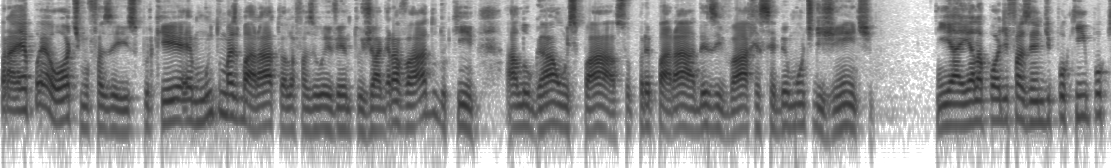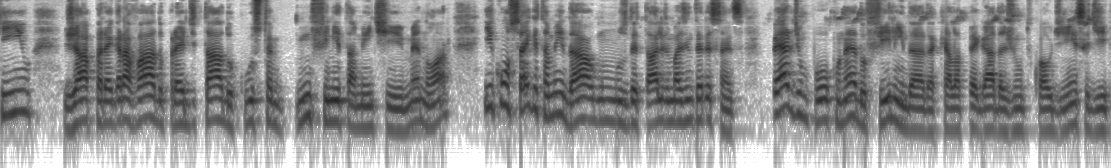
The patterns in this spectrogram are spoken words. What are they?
Para a Apple é ótimo fazer isso, porque é muito mais barato ela fazer o evento já gravado do que alugar um espaço, preparar, adesivar, receber um monte de gente. E aí ela pode ir fazendo de pouquinho em pouquinho, já pré-gravado, pré-editado, o custo é infinitamente menor e consegue também dar alguns detalhes mais interessantes. Perde um pouco né, do feeling da, daquela pegada junto com a audiência, de,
